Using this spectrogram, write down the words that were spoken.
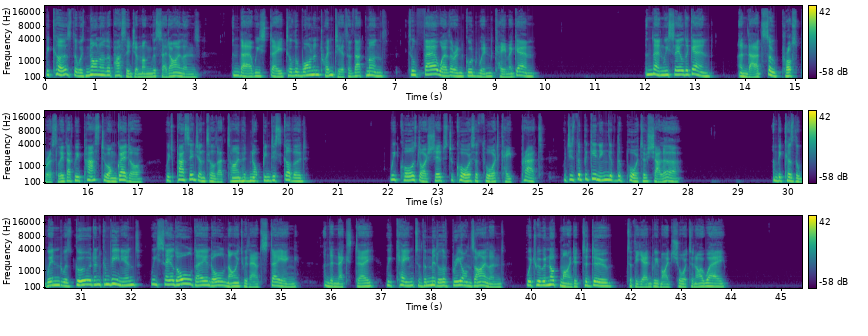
because there was none other passage among the said islands, and there we stayed till the one and twentieth of that month, till fair weather and good wind came again. And then we sailed again, and that so prosperously that we passed to Onguedo, which passage until that time had not been discovered. We caused our ships to course athwart Cape Prat, which is the beginning of the port of Chaleur. And because the wind was good and convenient, we sailed all day and all night without staying, and the next day we came to the middle of Brion's Island, which we were not minded to do, to the end we might shorten our way.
